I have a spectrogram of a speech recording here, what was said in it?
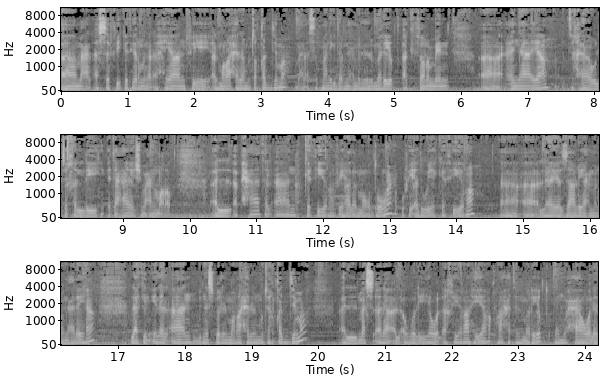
آه، مع الأسف في كثير من الأحيان في المراحل المتقدمة مع الأسف ما نقدر نعمل للمريض أكثر من آه، عناية تحاول تخليه يتعايش مع المرض. الأبحاث الآن كثيرة في هذا الموضوع وفي أدوية كثيرة لا يزالوا يعملون عليها لكن إلى الآن بالنسبة للمراحل المتقدمة المسألة الأولية والأخيرة هي راحة المريض ومحاولة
